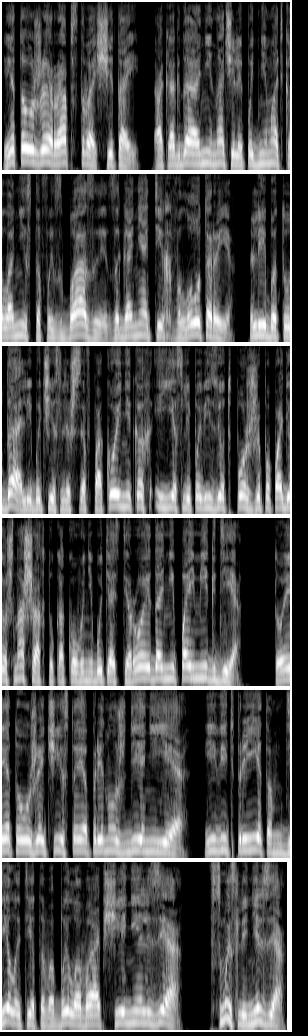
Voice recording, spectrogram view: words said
Это уже рабство, считай. А когда они начали поднимать колонистов из базы, загонять их в лотеры, либо туда, либо числишься в покойниках, и если повезет, позже попадешь на шахту какого-нибудь астероида, не пойми где, то это уже чистое принуждение. И ведь при этом делать этого было вообще нельзя. В смысле нельзя?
